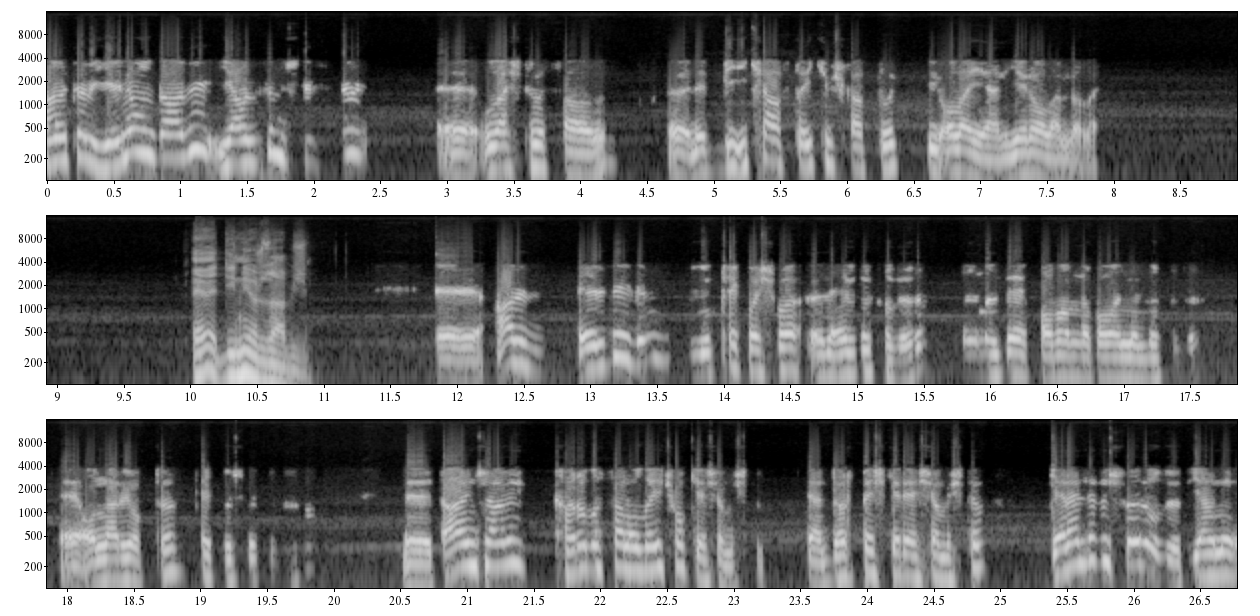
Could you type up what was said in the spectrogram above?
Tabii tabii yeni oldu abi. Yazdım işte size. Ee, ulaştınız sağ olun. Öyle bir iki hafta iki buçuk haftalık bir olay yani. Yeni olan bir olay. Evet dinliyoruz abicim. Ee, abi evdeydim. Tek başıma öyle evde kalıyordum. Normalde babamla babaannemle. Ee, onlar yoktu. Tek başıma kalıyordum. Ee, daha önce abi karabasan olayı çok yaşamıştım. Yani 4-5 kere yaşamıştım. Genelde de şöyle oluyordu. Yani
